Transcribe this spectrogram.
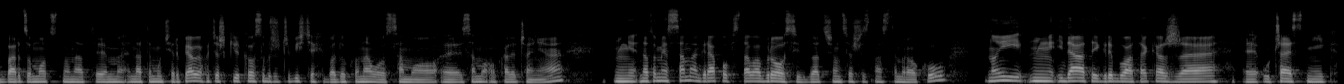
bardzo mocno na tym, na tym ucierpiały, chociaż kilka osób rzeczywiście chyba dokonało samo, e, samo okaleczenia. Natomiast sama gra powstała w Rosji w 2016 roku. No i mm, idea tej gry była taka, że e, uczestnik,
